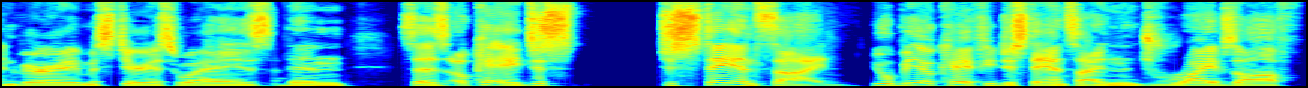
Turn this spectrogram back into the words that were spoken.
in very mysterious ways then says okay just just stay inside. You'll be okay if you just stay inside and then drives off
